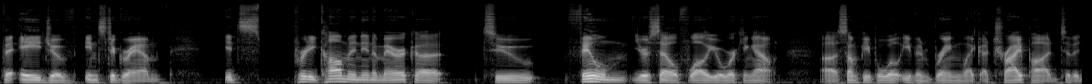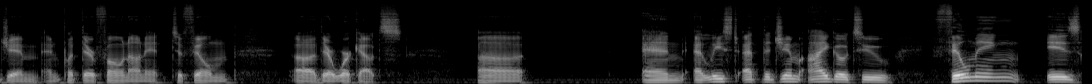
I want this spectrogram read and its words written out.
the age of Instagram, it's pretty common in America to film yourself while you're working out. Uh, some people will even bring like a tripod to the gym and put their phone on it to film uh, their workouts. Uh, and at least at the gym I go to, filming is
